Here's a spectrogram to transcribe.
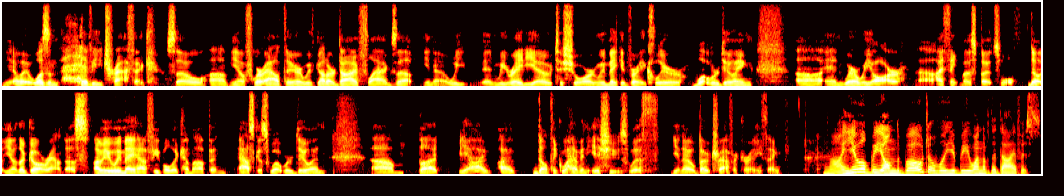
you know, it wasn't heavy traffic. So um, you know, if we're out there, we've got our dive flags up. You know, we and we radio to shore and we make it very clear what we're doing uh, and where we are. Uh, I think most boats will, they'll, you know, they'll go around us. I mean, we may have people that come up and ask us what we're doing, um, but yeah, I, I don't think we'll have any issues with you know boat traffic or anything. No, and you will be on the boat, or will you be one of the divers?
